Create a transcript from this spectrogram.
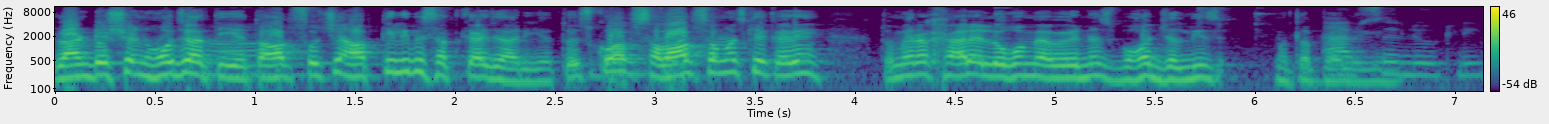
प्लांटेशन हो जाती है तो आप सोचें आपके लिए भी सदका जा रही है। तो इसको आप सवाब समझ के करें तो मेरा ख्याल है लोगों में अवेयरनेस बहुत जल्दी मतलब एब्सोल्युटली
